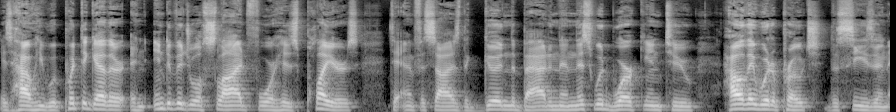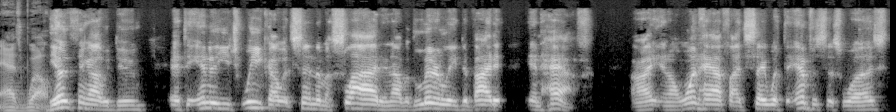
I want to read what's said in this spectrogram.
is how he would put together an individual slide for his players to emphasize the good and the bad, and then this would work into how they would approach the season as well. The other thing I would do at the end of each week, I would send them a slide and I would literally divide it in half. All right. And on one half, I'd say what the emphasis was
